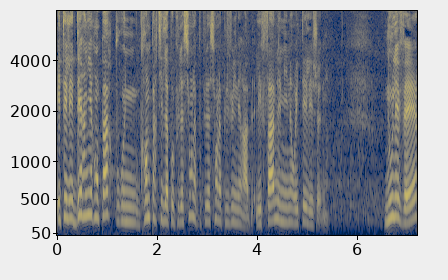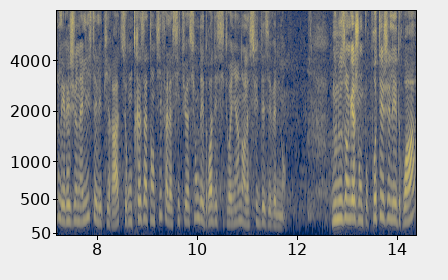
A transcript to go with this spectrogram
étaient les derniers remparts pour une grande partie de la population, la population la plus vulnérable, les femmes, les minorités et les jeunes. Nous, les Verts, les régionalistes et les pirates, serons très attentifs à la situation des droits des citoyens dans la suite des événements. Nous nous engageons pour protéger les droits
